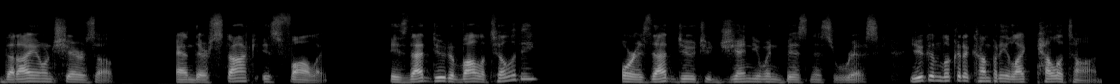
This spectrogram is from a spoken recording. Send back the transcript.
that I own shares of and their stock is falling. Is that due to volatility or is that due to genuine business risk? You can look at a company like Peloton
